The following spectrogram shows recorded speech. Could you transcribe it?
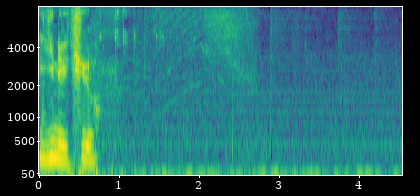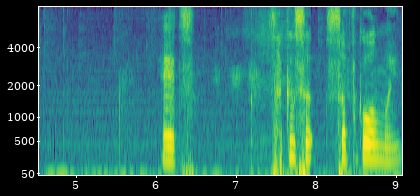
Yine içiyor. Evet. Sakın sa- sapık olmayın.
